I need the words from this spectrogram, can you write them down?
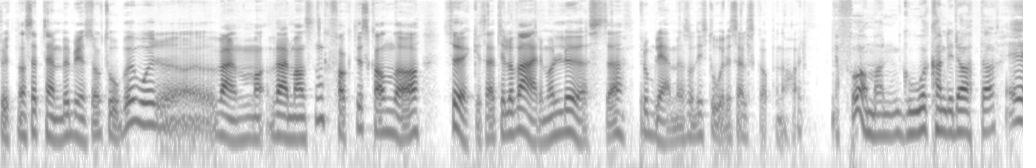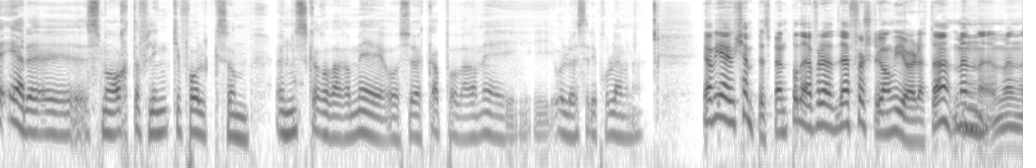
slutten av september, begynnelsen av oktober, hvor eh, hvermannsen faktisk kan da søke seg til å være med å løse problemene som de store selskapene har. Får man gode kandidater? Er det smarte smarte, flinke folk som ønsker å være med og søker på å være med i, i å løse de problemene? Ja, Vi er jo kjempespent på det, for det er første gang vi gjør dette. Men, mm. men,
